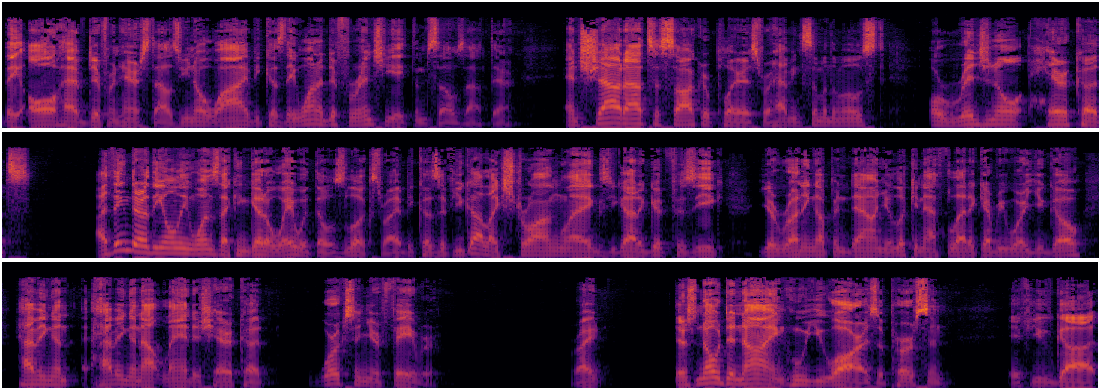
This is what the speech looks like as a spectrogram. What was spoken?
they all have different hairstyles. You know why? Because they want to differentiate themselves out there. And shout out to soccer players for having some of the most original haircuts I think they're the only ones that can get away with those looks, right? Because if you got like strong legs, you got a good physique, you're running up and down, you're looking athletic everywhere you go, having an having an outlandish haircut works in your favor. Right? There's no denying who you are as a person if you've got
